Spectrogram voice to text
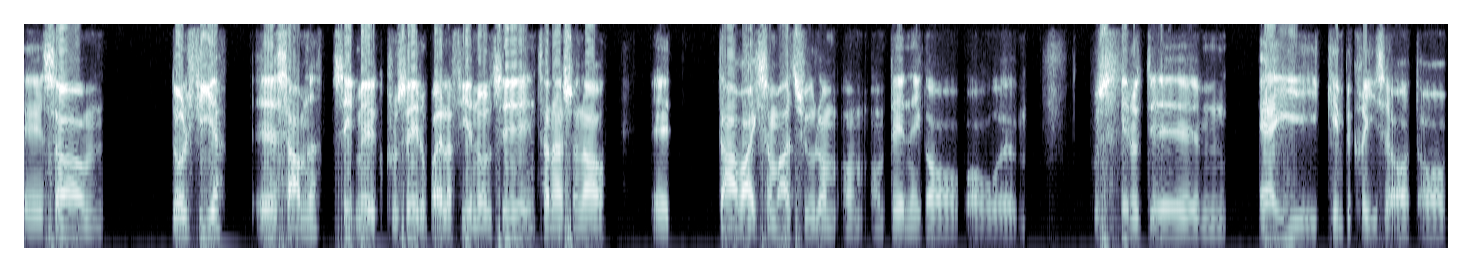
Øh, så 0-4 øh, samlet, set med Cruzeiro-briller 4-0 til International. Øh, der var ikke så meget tvivl om, om, om den, ikke? og, og øh, Cruzeiro øh, er i, i kæmpe krise, og, og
